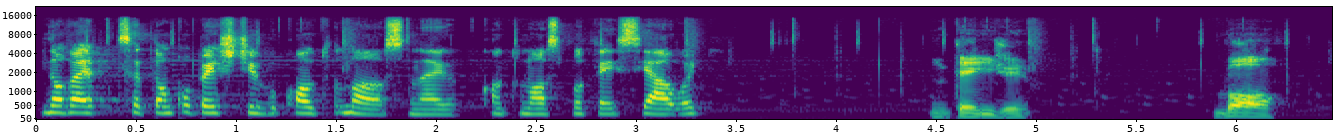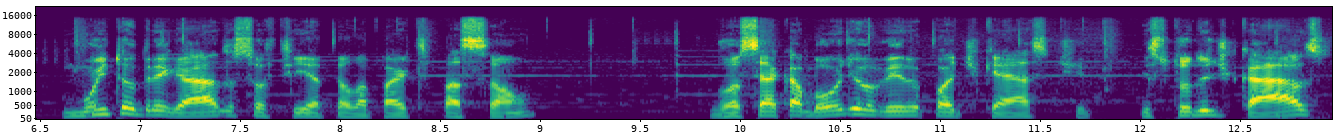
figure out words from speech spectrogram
não vai ser tão competitivo quanto o nosso, né? Quanto o nosso potencial aqui. Entendi. Bom, muito obrigado, Sofia, pela participação. Você acabou de ouvir o podcast Estudo de Caso,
